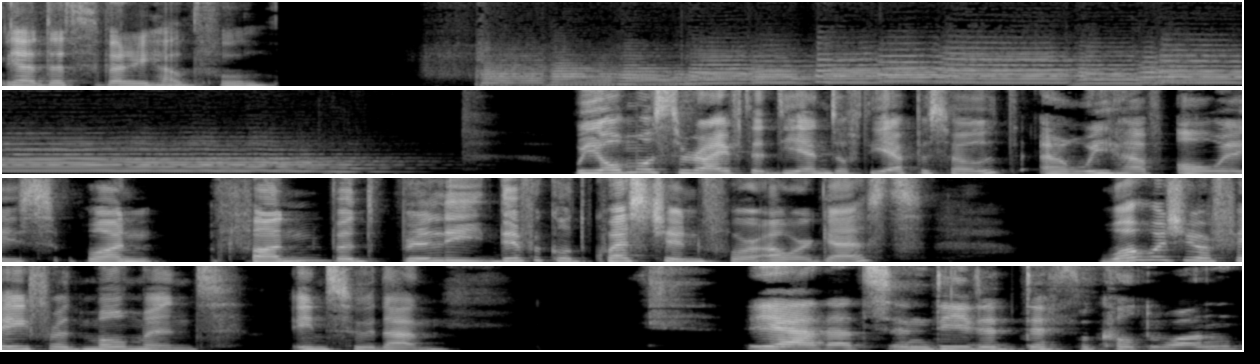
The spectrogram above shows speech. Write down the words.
yeah, that's very helpful. We almost arrived at the end of the episode, and we have always one fun but really difficult question for our guests. What was your favorite moment in Sudan? Yeah, that's indeed a difficult one.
